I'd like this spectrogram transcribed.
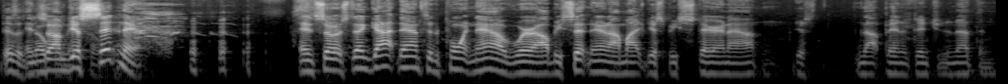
There's a and so I'm just sitting there. and so it's then got down to the point now where I'll be sitting there and I might just be staring out and just not paying attention to nothing.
